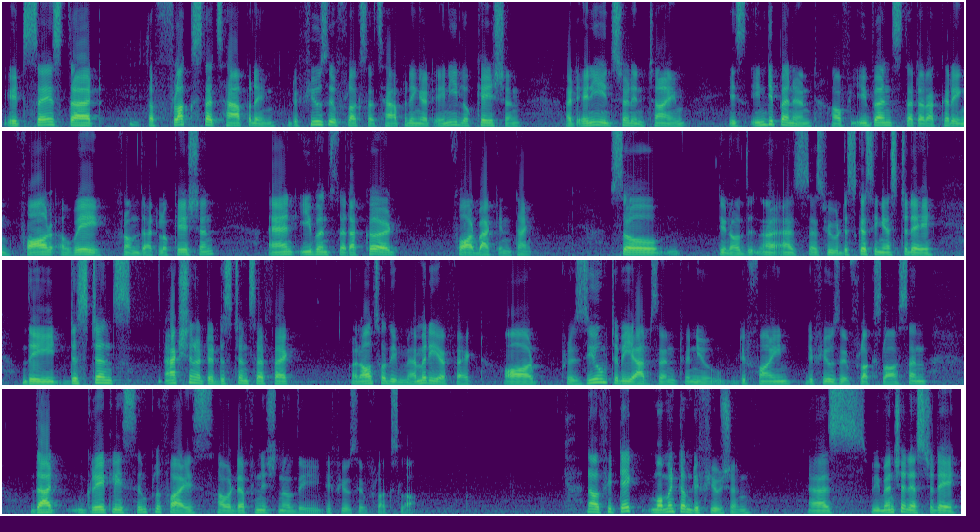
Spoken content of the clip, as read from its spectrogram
it says that the flux that is happening diffusive flux that is happening at any location at any instant in time is independent of events that are occurring far away from that location and events that occurred far back in time. So, you know the, uh, as, as we were discussing yesterday the distance action at a distance effect and also the memory effect are presumed to be absent when you define diffusive flux loss and that greatly simplifies our definition of the diffusive flux law. Now, if we take momentum diffusion as we mentioned yesterday,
